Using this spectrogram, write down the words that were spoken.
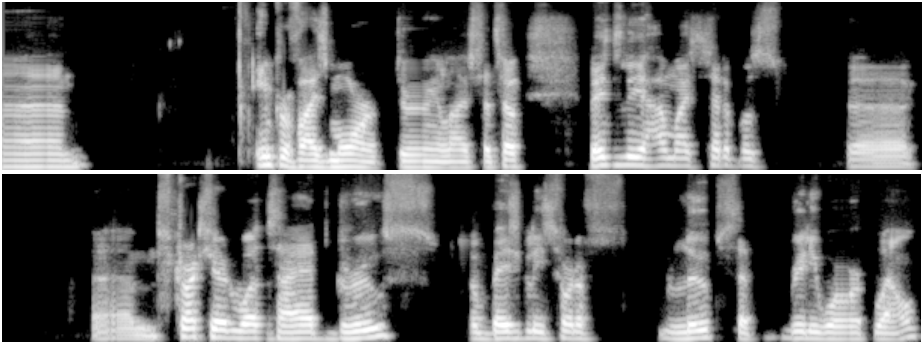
um, improvise more during a live set. So basically, how my setup was uh, um, structured was I had grooves, so basically sort of loops that really work well,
